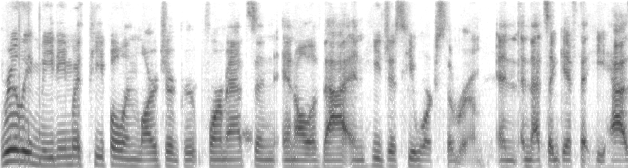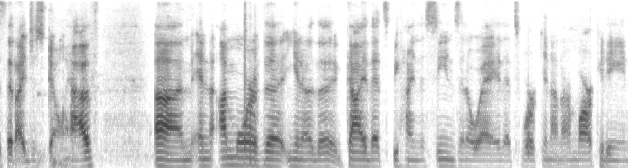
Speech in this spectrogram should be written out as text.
really meeting with people in larger group formats and and all of that and he just he works the room and and that's a gift that he has that i just don't have um, and i'm more of the you know the guy that's behind the scenes in a way that's working on our marketing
